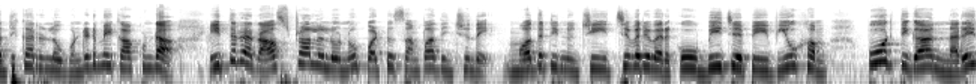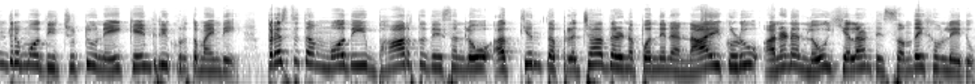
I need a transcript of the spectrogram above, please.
అధికారంలో ఉండడమే కాకుండా ఇతర రాష్ట్రాలలోనూ పట్టు సంపాదించింది. మొదటి నుంచి చివరి వరకు బీజేపీ వ్యూహం పూర్తిగా నరేంద్ర మోదీ చుట్టూనే కేంద్రీకృతమైంది. ప్రస్తుతం మోదీ భారతదేశంలో అత్యంత ప్రజాదరణ పొందిన నాయకుడు అనడంలో ఎలాంటి సందేహం లేదు.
